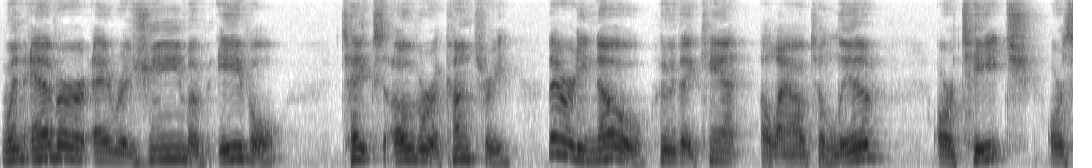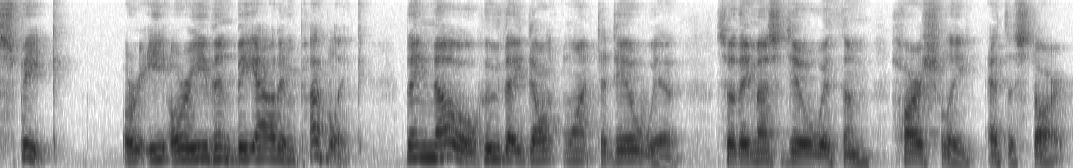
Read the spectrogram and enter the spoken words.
Whenever a regime of evil takes over a country, they already know who they can't allow to live or teach or speak or, e- or even be out in public. They know who they don't want to deal with, so they must deal with them harshly at the start.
